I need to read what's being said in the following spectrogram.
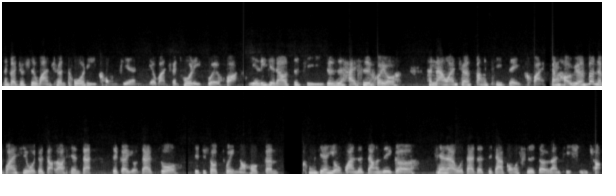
那个就是完全脱离空间，也完全脱离规划，也理解到自己就是还是会有很难完全放弃这一块。刚好缘分的关系，我就找到现在这个有在做 digital twin，然后跟空间有关的这样子一个。现在我在的这家公司的软体新创，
